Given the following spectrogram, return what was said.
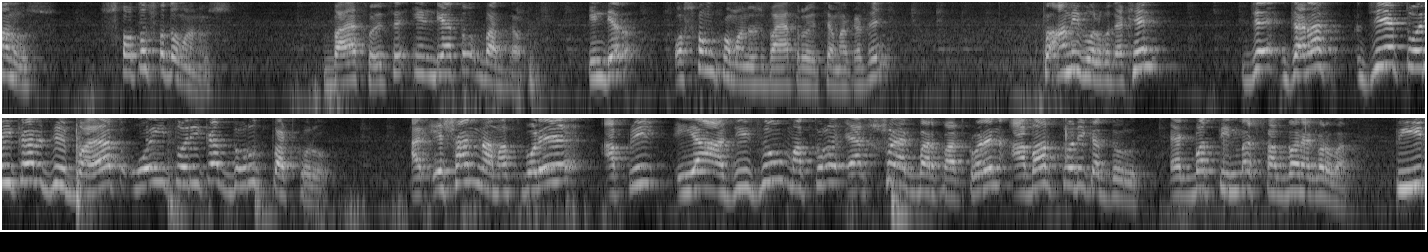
মানুষ, শত শত মানুষ বায়াত হয়েছে। ইন্ডিয়া তো বাদ দাও। ইন্ডিয়ার অসংখ্য মানুষ বায়াত রয়েছে আমার কাছে। তো আমি বলব, দেখেন যে যারা যে তরিকার যে বায়াত, ওই তরিকার দরুদ পাঠ করো। আর এশান নামাজ পড়ে আপনি ইয়া আজিজু মাত্র একশো একবার পাঠ করেন, আবার তরিকার দরুদ। একবার তিনবার, সাতবার, এগারোবার। পীর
